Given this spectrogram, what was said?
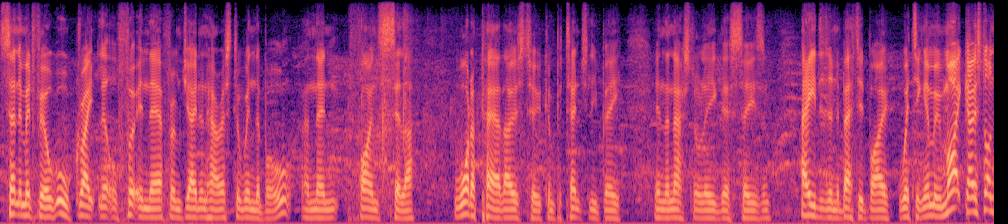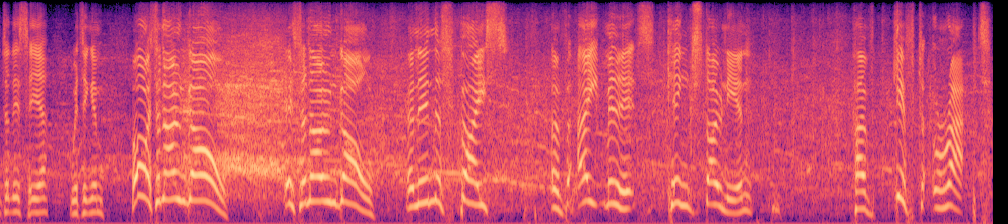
Centre midfield, oh, great little foot in there from Jaden Harris to win the ball and then finds Silla. What a pair those two can potentially be in the National League this season. Aided and abetted by Whittingham, who might ghost onto this here. Whittingham. Oh, it's an own goal! It's an own goal! And in the space of eight minutes, Kingstonian have gift wrapped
